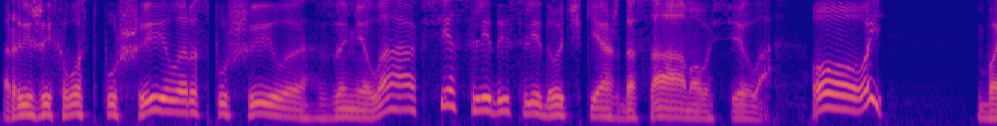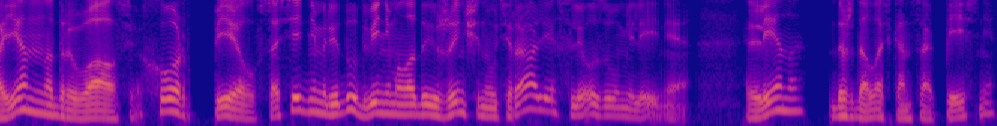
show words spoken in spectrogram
Рыжий хвост пушила, распушила, замела все следы-следочки аж до самого села. Ой! Баян надрывался, хор пел, в соседнем ряду две немолодые женщины утирали слезы умиления. Лена дождалась конца песни,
